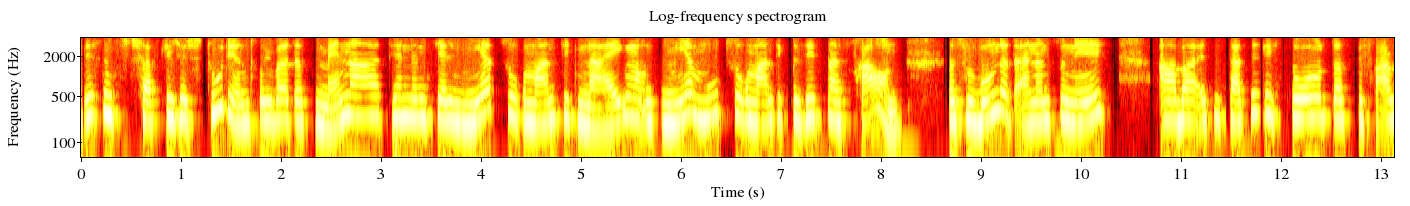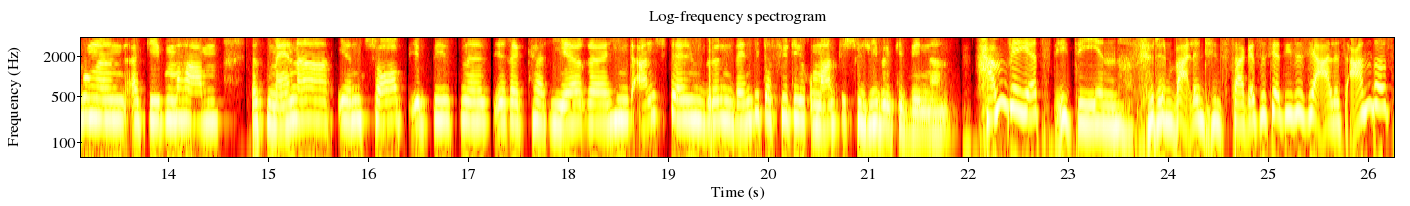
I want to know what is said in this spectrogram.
wissenschaftliche Studien darüber, dass Männer tendenziell mehr zu Romantik neigen und mehr Mut zur Romantik besitzen als Frauen. Das verwundert einen zunächst. Aber es ist tatsächlich so, dass Befragungen ergeben haben, dass Männer ihren Job, ihr Business, ihre Karriere hintanstellen würden, wenn sie dafür die romantische Liebe gewinnen. Haben wir jetzt Ideen für den Valentinstag? Es ist ja dieses Jahr alles anders.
